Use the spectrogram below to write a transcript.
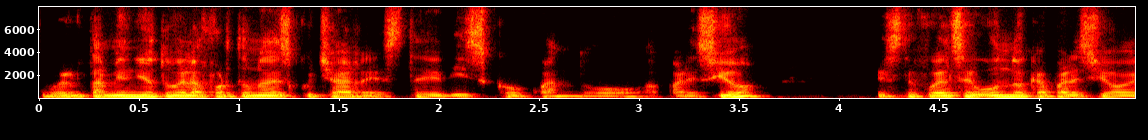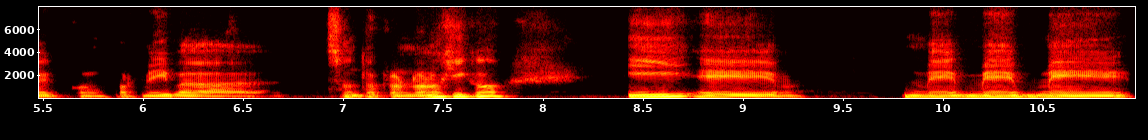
bueno, también yo tuve la fortuna de escuchar este disco cuando apareció, este fue el segundo que apareció conforme iba asunto cronológico, y eh, me, me, me,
